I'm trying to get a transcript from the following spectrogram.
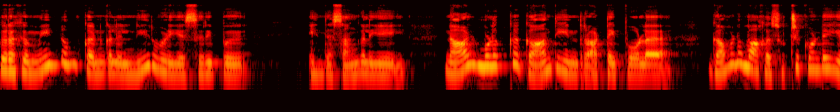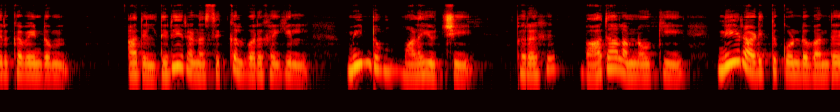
பிறகு மீண்டும் கண்களில் நீர் வழிய சிரிப்பு. இந்த சங்கிலியை நாள் முழுக்க காந்தியின் ராட்டை போல கவனமாக சுற்றி கொண்டே இருக்க வேண்டும். அதில் திடீரென சிக்கல் வருகையில் மீண்டும் மலையுச்சி. பிறகு பாதாளம் நோக்கி நீர் அடித்து கொண்டு வந்து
